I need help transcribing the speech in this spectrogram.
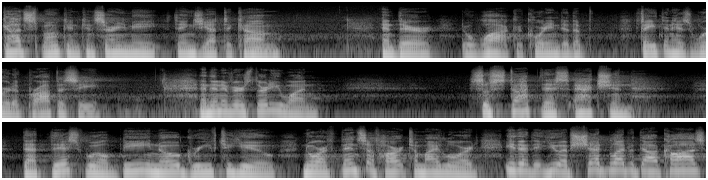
God's spoken concerning me things yet to come. And there to walk according to the faith in his word of prophecy. And then in verse 31, so stop this action, that this will be no grief to you, nor offense of heart to my Lord, either that you have shed blood without cause,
